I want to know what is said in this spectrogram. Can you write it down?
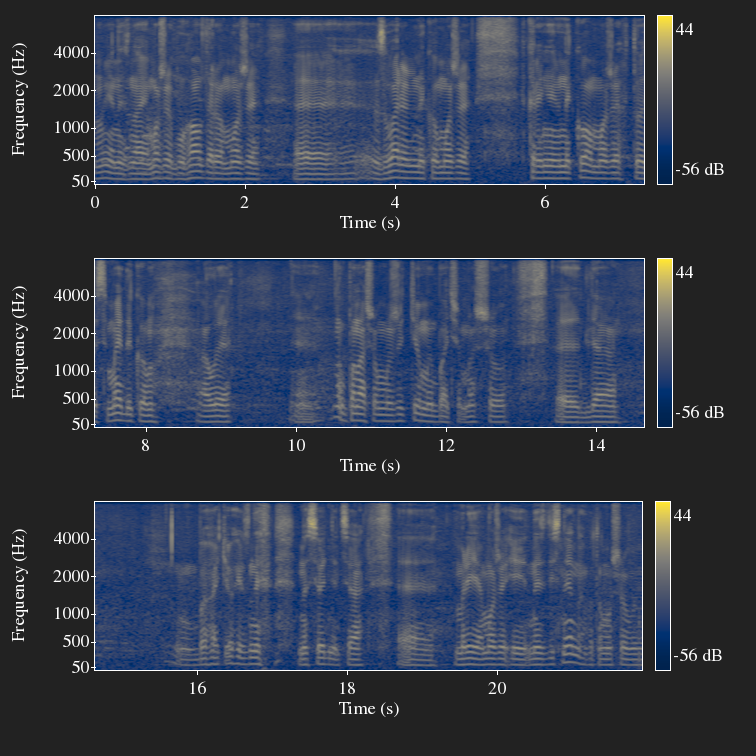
ну я не знаю, може бухгалтером, може е, зварювальником, може кранівником, може хтось медиком, але е, ну, по нашому життю ми бачимо, що е, для багатьох із них на сьогодні ця е, мрія може і не здійснена, тому що ви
